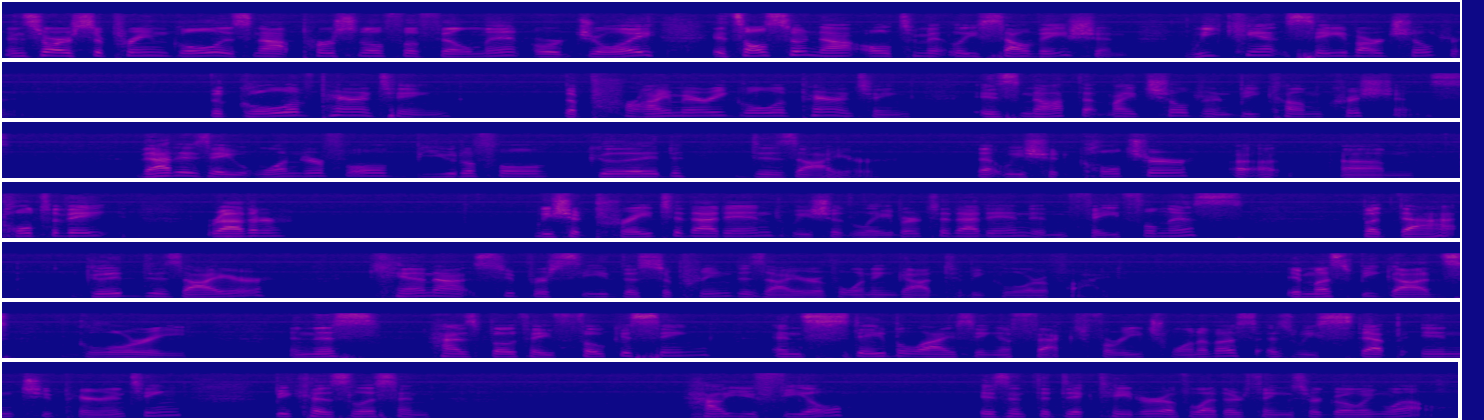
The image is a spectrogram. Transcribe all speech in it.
And so our supreme goal is not personal fulfillment or joy. It's also not ultimately salvation. We can't save our children. The goal of parenting, the primary goal of parenting, is not that my children become Christians. That is a wonderful, beautiful, good desire that we should culture, uh, uh, um, cultivate, rather. We should pray to that end. We should labor to that end in faithfulness. But that good desire cannot supersede the supreme desire of wanting God to be glorified. It must be God's glory. And this has both a focusing and stabilizing effect for each one of us as we step into parenting. Because, listen, how you feel isn't the dictator of whether things are going well.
